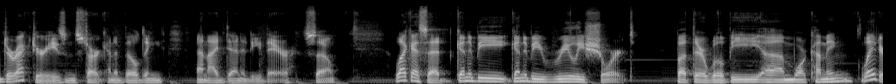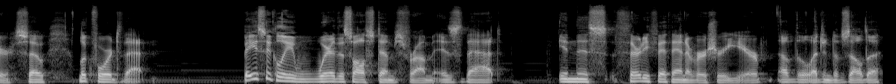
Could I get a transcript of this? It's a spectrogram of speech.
directories and start kind of building an identity there. So, like I said, gonna be gonna be really short, but there will be uh, more coming later. So look forward to that. Basically, where this all stems from is that in this 35th anniversary year of The Legend of Zelda,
